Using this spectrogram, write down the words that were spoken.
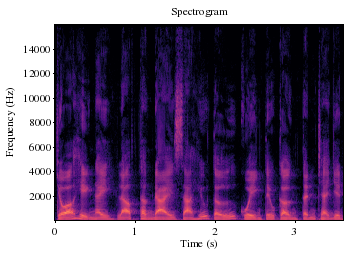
Chỗ ở hiện nay là ấp Tân Đại, xã Hiếu Tử, huyện Tiểu Cần, tỉnh Trà Vinh.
